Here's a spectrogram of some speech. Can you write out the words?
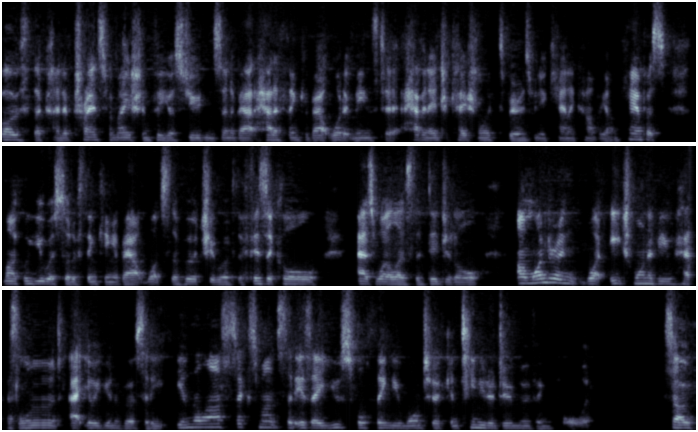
both the kind of transformation for your students and about how to think about what it means to have an educational experience when you can and can't be on campus. Michael, you were sort of thinking about what's the virtue of the physical as well as the digital. I'm wondering what each one of you has learned at your university in the last six months that is a useful thing you want to continue to do moving forward. So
